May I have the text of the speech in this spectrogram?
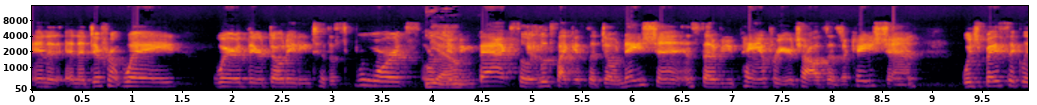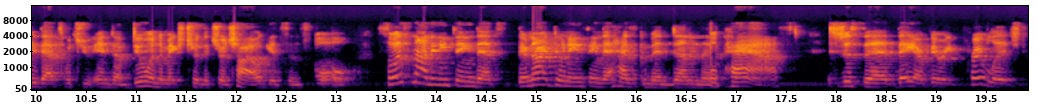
in a, in a different way where they're donating to the sports or yeah. giving back. So it looks like it's a donation instead of you paying for your child's education, which basically that's what you end up doing to make sure that your child gets in school. So it's not anything that's, they're not doing anything that hasn't been done in the past. It's just that they are very privileged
